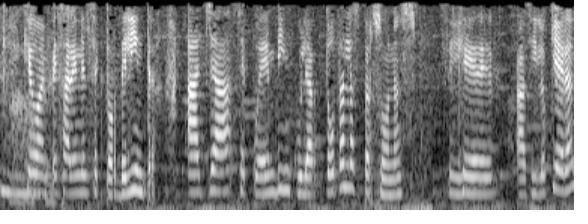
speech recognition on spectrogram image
Mm. que va a empezar en el sector del Intra. Allá se pueden vincular todas las personas Sí. que así lo quieran.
